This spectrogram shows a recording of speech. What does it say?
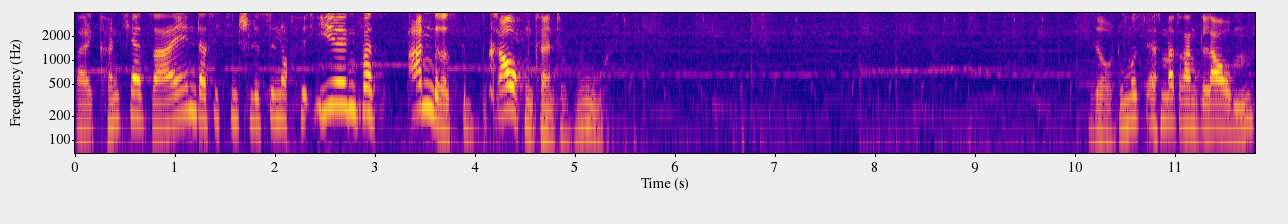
Weil könnte ja sein, dass ich den Schlüssel noch für irgendwas anderes gebrauchen könnte. Uh. So, du musst erstmal dran glauben.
